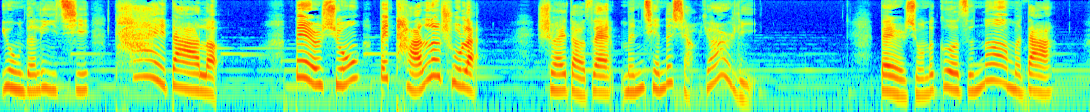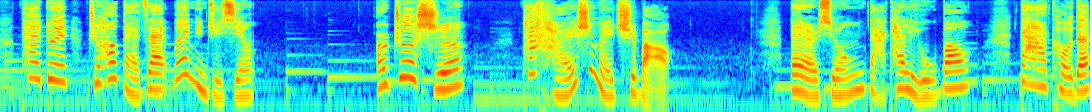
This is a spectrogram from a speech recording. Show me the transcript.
用的力气太大了，贝尔熊被弹了出来，摔倒在门前的小院里。贝尔熊的个子那么大，派对只好改在外面举行。而这时。他还是没吃饱。贝尔熊打开礼物包，大口的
